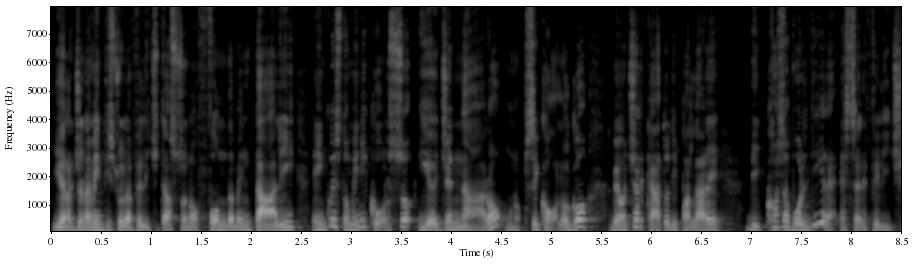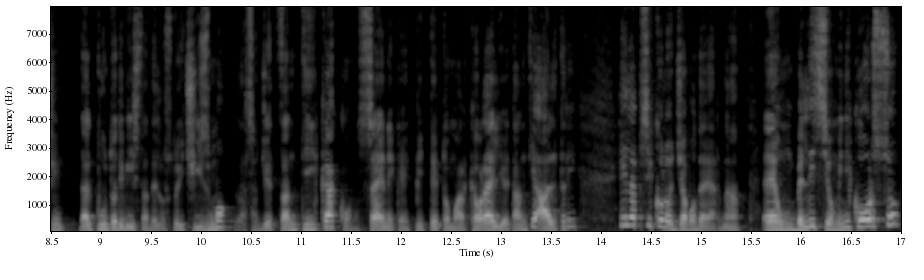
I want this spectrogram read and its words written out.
I ragionamenti sulla felicità sono fondamentali e in questo mini corso io e Gennaro, uno psicologo, abbiamo cercato di parlare di cosa vuol dire essere felici dal punto di vista dello stoicismo, la saggezza antica con Seneca, Epitteto, Marco Aurelio e tanti altri, e la psicologia moderna. È un bellissimo mini corso,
